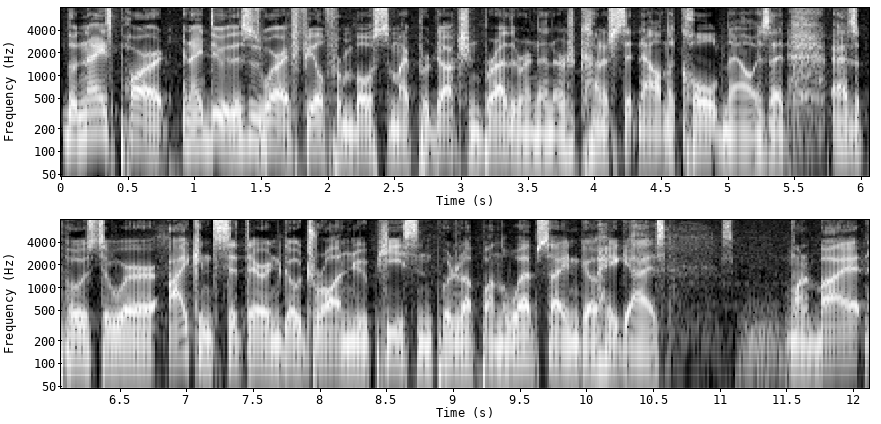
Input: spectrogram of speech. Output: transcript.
the nice part, and I do, this is where I feel from most of my production brethren that are kind of sitting out in the cold now, is that as opposed to where I can sit there and go draw a new piece and put it up on the website and go, hey guys, want to buy it?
